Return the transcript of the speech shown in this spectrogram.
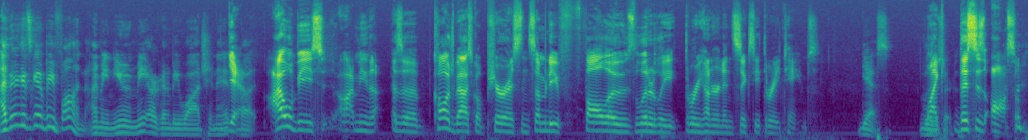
I think it's gonna be fun. I mean, you and me are gonna be watching it. Yeah, but I will be. I mean, as a college basketball purist and somebody who follows literally 363 teams, yes, like this is awesome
